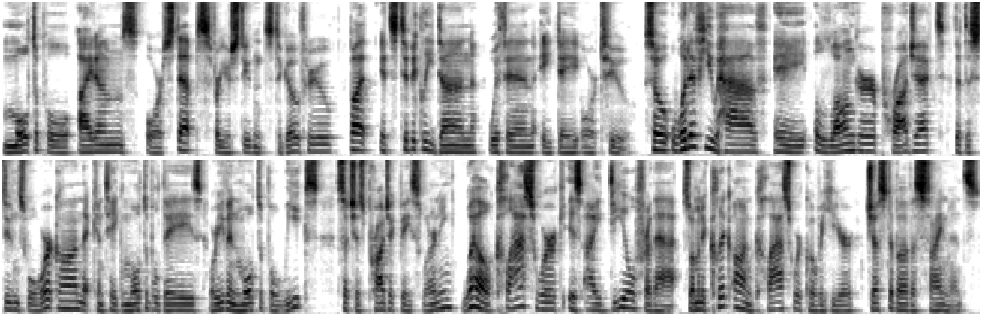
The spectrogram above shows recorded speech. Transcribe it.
multiple items or steps for your students to go through, but it's typically done within a day or two. So, what if you have a longer project that the students will work on that can take multiple days or even multiple weeks? such as project based learning? Well, classwork is ideal for that. So I'm going to click on classwork over here just above assignments.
